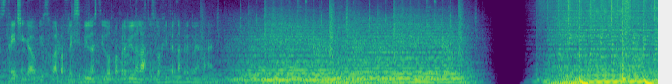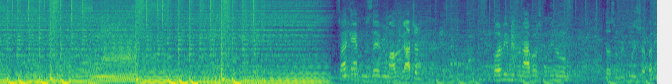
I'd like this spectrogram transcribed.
strečinga v bistvu, ali pa fleksibilnosti lotimo pravilno, lahko zelo hitro napredujemo. Ne? Vsak kamp do zdaj je bil malo drugačen. Prvi mi je bil najbolj spominu, da smo bili ful izčrpani.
